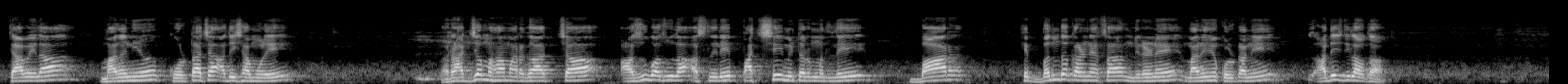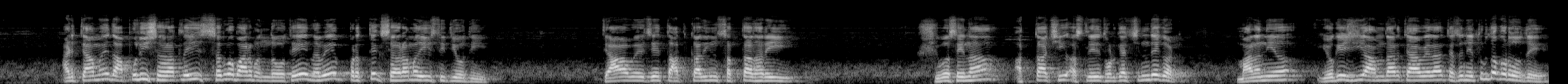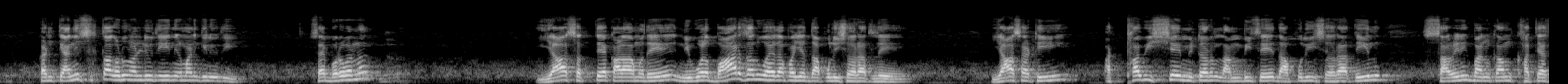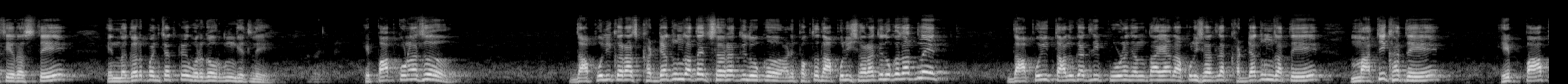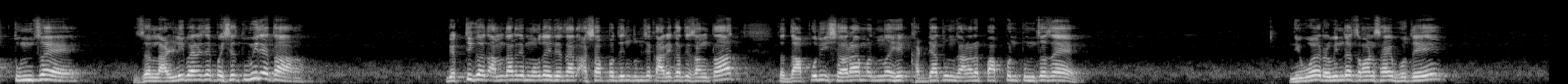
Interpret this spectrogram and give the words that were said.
त्यावेळेला माननीय कोर्टाच्या आदेशामुळे राज्य महामार्गाच्या आजूबाजूला असलेले पाचशे मीटरमधले बार हे बंद करण्याचा निर्णय माननीय कोर्टाने आदेश दिला होता. आणि त्यामुळे दापोली शहरातलेही सर्व बार बंद होते. नव्हे प्रत्येक शहरामध्ये ही स्थिती होती. त्यावेळेचे तात्कालीन सत्ताधारी शिवसेना आत्ताची असलेले थोडक्यात शिंदेगट माननीय योगेशजी आमदार त्यावेळेला त्याचं नेतृत्व करत होते. कारण त्यांनी सत्ता घडून आणली होती निर्माण केली होती. साहेब बरोबर ना? या सत्य काळामध्ये निव्वळ बार चालू व्हायला पाहिजेत दापोली शहरातले. यासाठी अठ्ठावीसशे मीटर लांबीचे दापोली शहरातील सार्वजनिक बांधकाम खात्याचे रस्ते हे नगरपंचायतकडे वर्ग करून घेतले. हे पाप कोणाचं? दापोलीकरास खड्ड्यातून जात आहेत शहरातली लोक आणि फक्त दापोली शहरातली लोक जात नाहीत. दापोली तालुक्यातली पूर्ण जनता या दापोली शहरातल्या खड्ड्यातून जाते माती खाते. हे पाप तुमचं आहे. जर लाडली बहिणाचे पैसे तुम्ही देता व्यक्तिगत आमदार ते महोदय देतात अशा पद्धतीने तुमचे कार्यकर्ते सांगतात तर दापोली शहरामधनं हे खड्ड्यातून जाणारं पाप पण तुमचंच आहे. निव्वळ रवींद्र चव्हाण साहेब होते.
